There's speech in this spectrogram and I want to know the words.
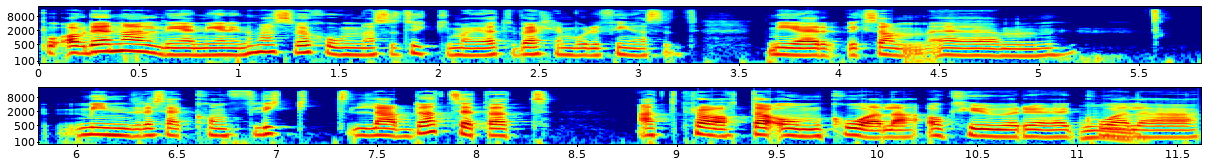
på, av den anledningen i de här situationerna så tycker man ju att det verkligen borde finnas ett mer liksom ehm, mindre så här konfliktladdat sätt att, att prata om Kola och hur eh, Kola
